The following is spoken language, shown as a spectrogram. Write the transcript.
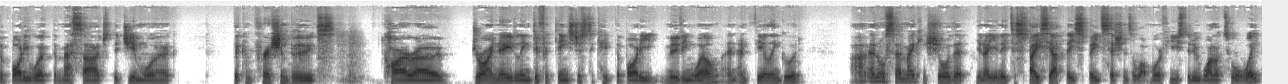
the body work, the massage, the gym work, the compression boots, chiro, dry needling, different things just to keep the body moving well and, and feeling good. Uh, and also making sure that you know you need to space out these speed sessions a lot more. If you used to do one or two a week,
